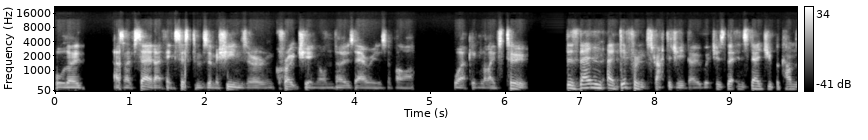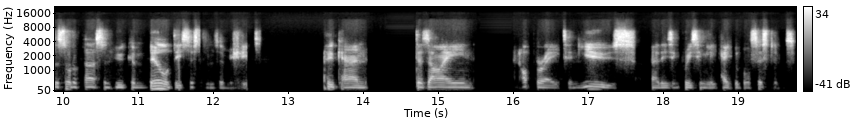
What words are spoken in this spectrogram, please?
Although, as I've said, I think systems and machines are encroaching on those areas of our working lives too. There's then a different strategy, though, which is that instead you become the sort of person who can build these systems and machines, who can design and operate and use uh, these increasingly capable systems.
